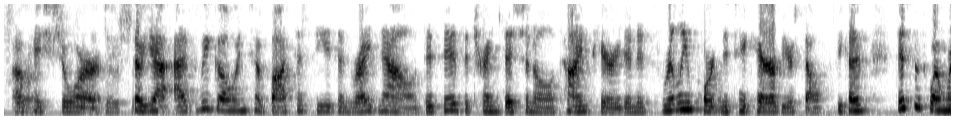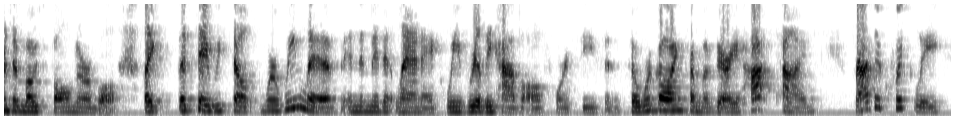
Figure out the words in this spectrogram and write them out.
For, Okay, sure. for the doshas. So yeah, as we go into Vata season right now, this is a transitional time period and it's really important to take care of yourself because this is when we're the most vulnerable. Like, let's say we still, where we live in the mid-Atlantic, we really have all four seasons. So we're going from a very hot time rather quickly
